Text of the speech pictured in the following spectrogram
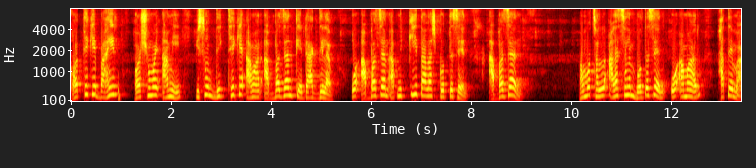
ঘর থেকে বাহির হওয়ার সময় আমি পিছন দিক থেকে আমার আব্বাজানকে ডাক দিলাম, ও আব্বাজান, আপনি কি তালাশ করতেছেন? আব্বাজান মোহাম্মদ সাল্লাহ আলাইসাল্লাম বলতেছেন, ও আমার ফাতেমা,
